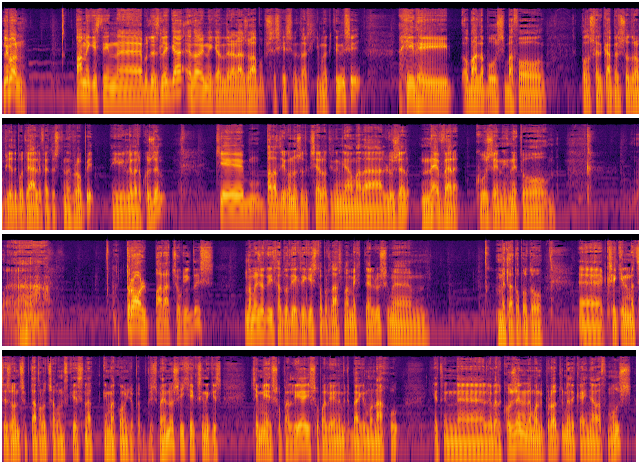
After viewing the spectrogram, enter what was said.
Λοιπόν, πάμε και στην ε, Bundesliga. Εδώ είναι και αν δεν αλλάζω άποψη σε σχέση με την αρχική μου εκτίμηση. Είναι η ομάδα που συμπαθώ ποδοσφαιρικά περισσότερο από οποιαδήποτε άλλη φέτος στην Ευρώπη, η Leverkusen. Και παρά το γεγονός ότι ξέρω ότι είναι μια ομάδα loser, never Kusen είναι το τρόλ παρατσούκλι τη. Νομίζω ότι θα το διεκδικήσει το πρωτάθλημα μέχρι τέλους. Μετά το πρώτο ε, ξεκίνημα της σεζόν, τις 7 πρώτες αγωνιστικές, είμαι ακόμη πιο πεπισμένος. Έχει 6 νίκες και μία ισοπαλία. Η ισοπαλία είναι με την Bayern Μονάχου για την ε, Leverkusen. Είναι μόνη πρώτη με 19 βαθμούς.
